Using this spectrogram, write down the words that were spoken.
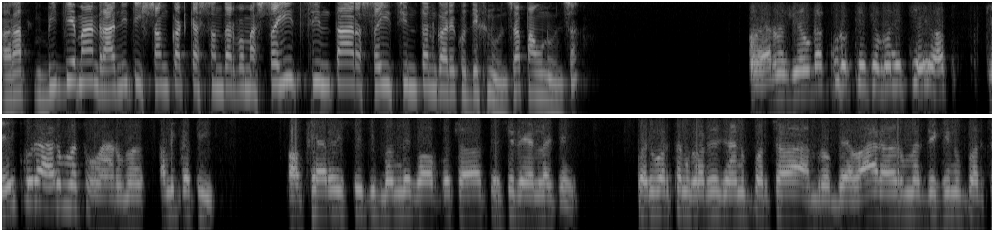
विद्यमान राजनीतिक सङ्कटका सन्दर्भमा सही चिन्ता र सही चिन्तन गरेको देख्नुहुन्छ पाउनुहुन्छ? एउटा कुरो के छ भने केही केही कुराहरूमा त उहाँहरूमा अलिकति अप्ठ्यारो स्थिति बन्दै गएको छ त्यसरी यसलाई चाहिँ परिवर्तन गर्दै जानुपर्छ हाम्रो व्यवहारहरूमा देखिनुपर्छ।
